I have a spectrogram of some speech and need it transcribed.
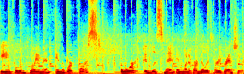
gainful employment in the workforce, or enlistment in one of our military branches.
